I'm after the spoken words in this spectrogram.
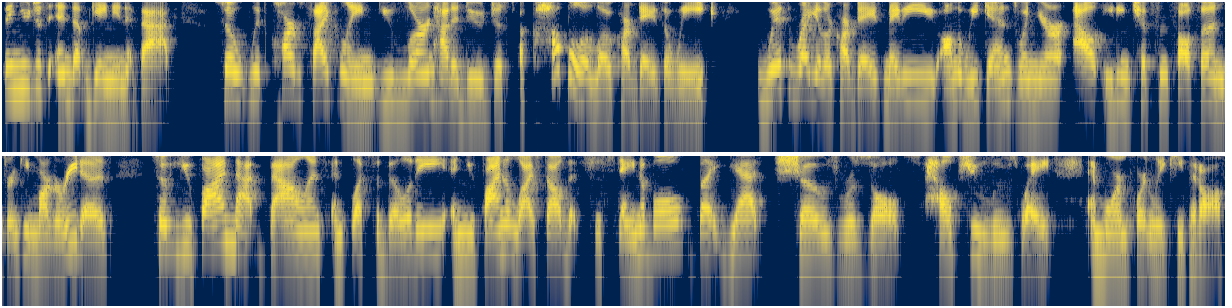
Then you just end up gaining it back. So with carb cycling, you learn how to do just a couple of low carb days a week with regular carb days, maybe on the weekends when you're out eating chips and salsa and drinking margaritas so you find that balance and flexibility, and you find a lifestyle that's sustainable, but yet shows results, helps you lose weight, and more importantly, keep it off.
